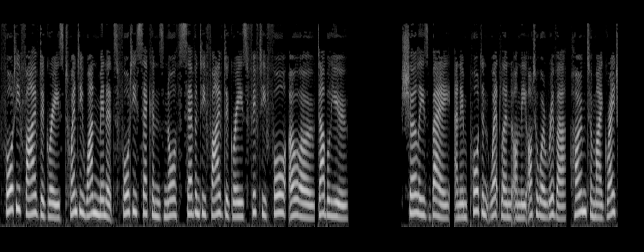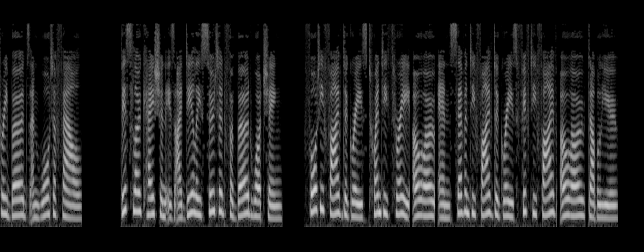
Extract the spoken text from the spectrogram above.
45 degrees 21 minutes 40 seconds north 75 degrees 54 W Shirley's Bay, an important wetland on the Ottawa River, home to migratory birds and waterfowl. This location is ideally suited for bird watching. 45 degrees 23 N 75 degrees 55 W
